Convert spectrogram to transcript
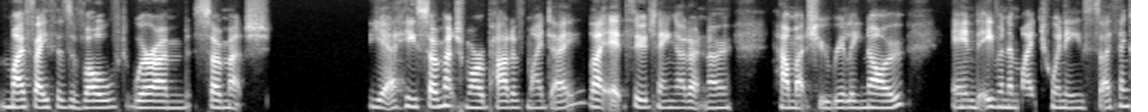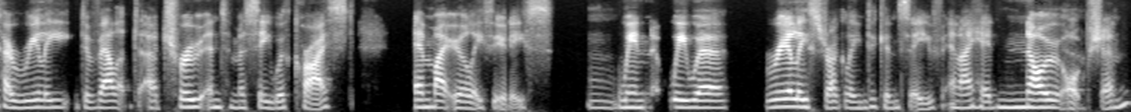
my faith has evolved where I'm so much, yeah, he's so much more a part of my day. Like at 13, I don't know how much you really know. And Mm. even in my 20s, I think I really developed a true intimacy with Christ in my early 30s Mm. when we were really struggling to conceive and I had no Yeah. option.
